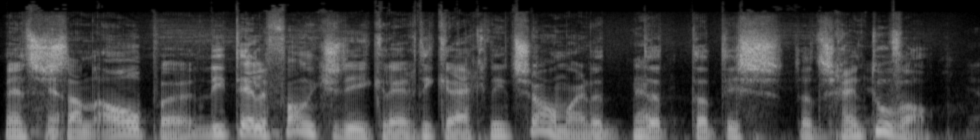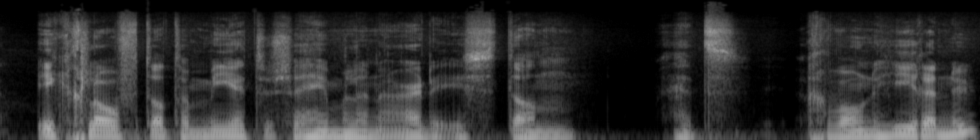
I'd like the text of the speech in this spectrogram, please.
Mensen Ja. staan open. Die telefoontjes die je kreeg, die krijg je niet zomaar. Dat, dat, dat, is, dat is geen toeval. Ik geloof dat er meer tussen hemel en aarde is dan het gewone hier en nu.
